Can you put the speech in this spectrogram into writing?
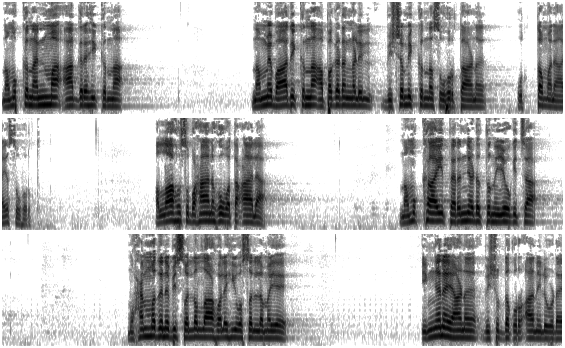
നമുക്ക് നന്മ ആഗ്രഹിക്കുന്ന നമ്മെ ബാധിക്കുന്ന അപകടങ്ങളിൽ വിഷമിക്കുന്ന സുഹൃത്താണ് ഉത്തമനായ സുഹൃത്ത്. അള്ളാഹു സുബാനഹു വതആല നമുക്കായി തെരഞ്ഞെടുത്ത് നിയോഗിച്ച മുഹമ്മദ് നബി സല്ലാഹു അലഹി വസല്ലമയെ ഇങ്ങനെയാണ് വിശുദ്ധ ഖുർആാനിലൂടെ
